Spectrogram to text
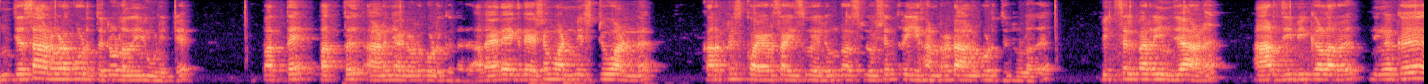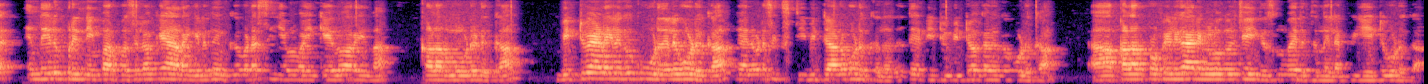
ഇഞ്ചസ് ആണ് ഇവിടെ കൊടുത്തിട്ടുള്ളത് യൂണിറ്റ് പത്ത് പത്ത് ആണ് ഞാനിവിടെ കൊടുക്കുന്നത്. അതായത് ഏകദേശം one is to one correct square size വരും. റെസൊല്യൂഷൻ ത്രീ ഹൺഡ്രഡ് ആണ് കൊടുത്തിട്ടുള്ളത്. പിക്സൽ പെർ ഇഞ്ച് ആണ്. ആർ ജി ബി കളർ നിങ്ങൾക്ക് എന്തെങ്കിലും പ്രിന്റിംഗ് പർപ്പസിലൊക്കെ ആണെങ്കിൽ നിങ്ങൾക്ക് ഇവിടെ സി എം വൈ കെ എന്ന് പറയുന്ന കളർ മോഡ് എടുക്കാം. ബിറ്റ് വേണമെങ്കിൽ നിങ്ങൾക്ക് കൂടുതൽ കൊടുക്കാം. ഞാനിവിടെ സിക്സ്റ്റി ബിറ്റ് ആണ് കൊടുക്കുന്നത്. തേർട്ടി ടു ബിറ്റും ഒക്കെ നിങ്ങൾക്ക് കൊടുക്കാം. കളർ പ്രൊഫൈൽ കാര്യങ്ങളൊന്നും ചേഞ്ചസ് ഒന്നും വരുത്തുന്നില്ല. ക്രിയേറ്റ് കൊടുക്കാം.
